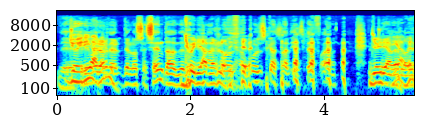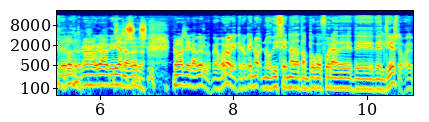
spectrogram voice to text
de Yo iría a de, de los 60. Donde Yo iría a verlo, dice. Puskas, a Di Stéfano. Yo iría a Yo verlo, dice el otro. No, no, claro, querías Sí, sí, saberlo. sí. No vas a ir a verlo. Pero bueno, que creo que no, no dice nada tampoco fuera de, de- del tiesto. Eh,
